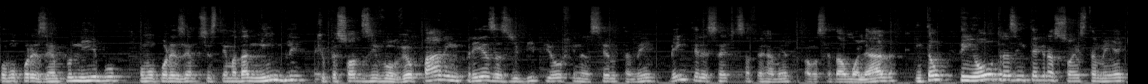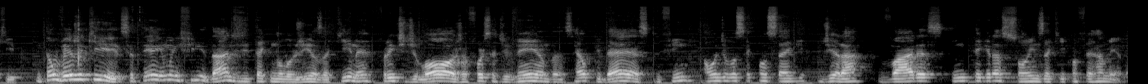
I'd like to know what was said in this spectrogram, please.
como por exemplo o Nibo, como por exemplo o sistema da Nimble, que o pessoal desenvolveu para empresas de BPO financeiro também. Bem interessante essa ferramenta para você dar uma olhada. Então, tem outras integrações também aqui. Então veja que você tem aí uma infinidade de tecnologias aqui, né? Frente de loja, força de vendas, helpdesk, enfim, onde você consegue gerar várias integrações aqui com a ferramenta.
